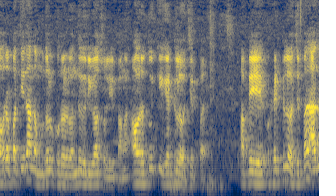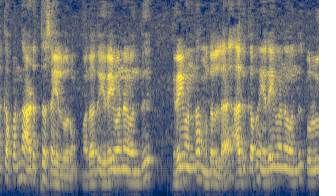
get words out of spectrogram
அவரை பற்றி தான் அந்த முதல் குறள் வந்து விரிவாக சொல்லியிருப்பாங்க. அவரை தூக்கி கெட்டில் வச்சிருப்பார். அப்படி ஹெட்டில் வச்சுருப்பார். அதுக்கப்புறம் தான் அடுத்த செயல் வரும். அதாவது இறைவனை வந்து இறைவன் தான் முதல்ல. அதுக்கப்புறம் இறைவனை வந்து தொழு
